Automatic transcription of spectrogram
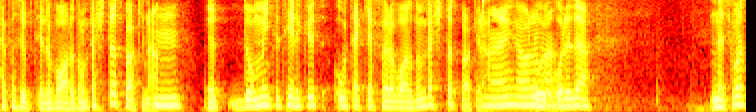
hypas upp till att vara de värsta spökena. Mm. Eh, De är inte tillräckligt otäcka för att vara de värsta spökena. Nej, och, och det där, när det ska vara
